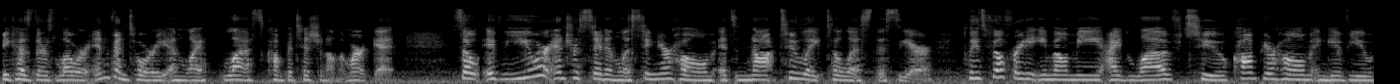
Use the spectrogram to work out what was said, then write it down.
because there's lower inventory and less competition on the market. So if you are interested in listing your home, it's not too late to list this year. Please feel free to email me. I'd love to comp your home and give you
